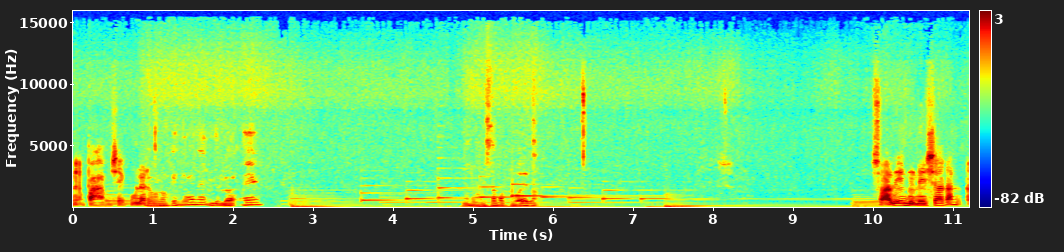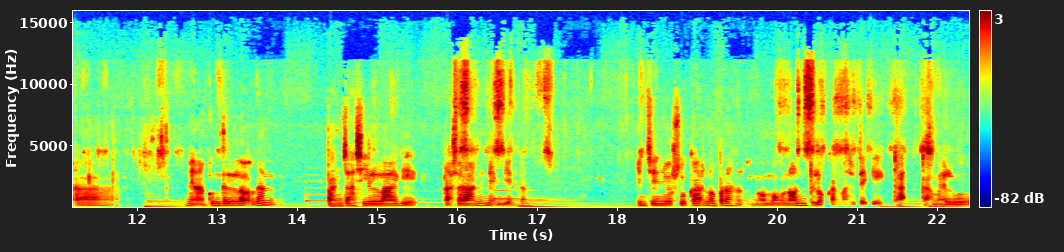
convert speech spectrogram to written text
Nek paham sekuler ngono. mungkin ya nek eh Indonesia apa dua ya Pak? Soalnya Indonesia kan eh nek aku ndelok kan Pancasila iki kasarane nek biyen kan Insinyur Soekarno pernah ngomong non blok kan maksudnya ki gak gak melu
